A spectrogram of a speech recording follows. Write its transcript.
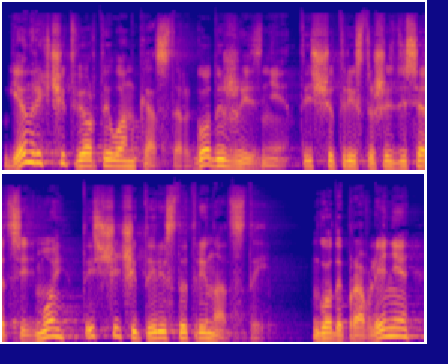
Генрих IV Ланкастер. Годы жизни 1367-1413. Годы правления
